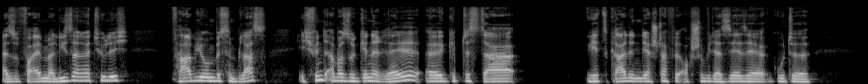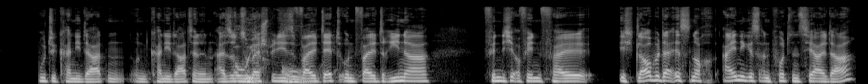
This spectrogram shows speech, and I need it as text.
Also vor allem Malisa natürlich. Fabio ein bisschen blass. Ich finde aber so generell äh, gibt es da jetzt gerade in der Staffel auch schon wieder sehr, sehr gute, gute Kandidaten und Kandidatinnen. Also Oh zum ja. Beispiel diese Oh. Valdette und Valdrina finde ich auf jeden Fall, ich glaube, da ist noch einiges an Potenzial da.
